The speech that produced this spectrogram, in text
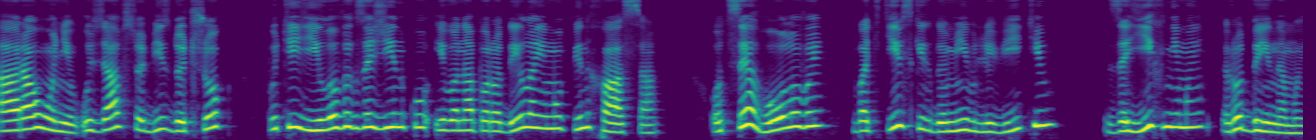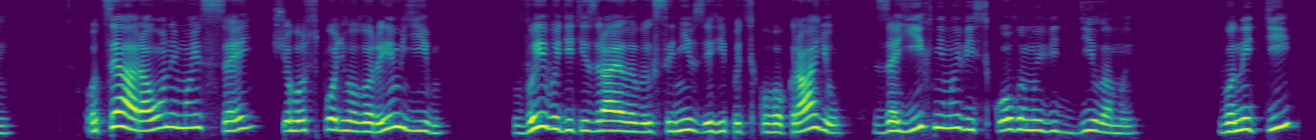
Аараонів, узяв собі з дочок Путіїлових за жінку, і вона породила йому Пінхаса. Оце голови батьківських домів лівітів за їхніми родинами. Оце Араон і Мойсей, що Господь говорив їм. Виведіть Ізраїлевих синів з єгипетського краю за їхніми військовими відділами. Вони ті,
